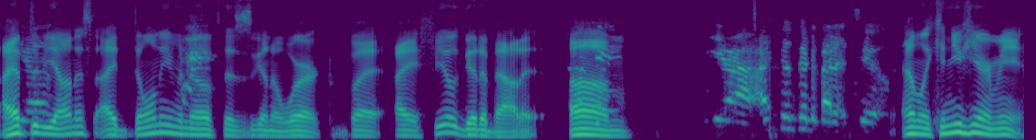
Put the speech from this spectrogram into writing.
I have to be honest. I don't even know if this is gonna work, but I feel good about it. Okay. Um, Yeah, I feel good about it too. Emily, can you hear me?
